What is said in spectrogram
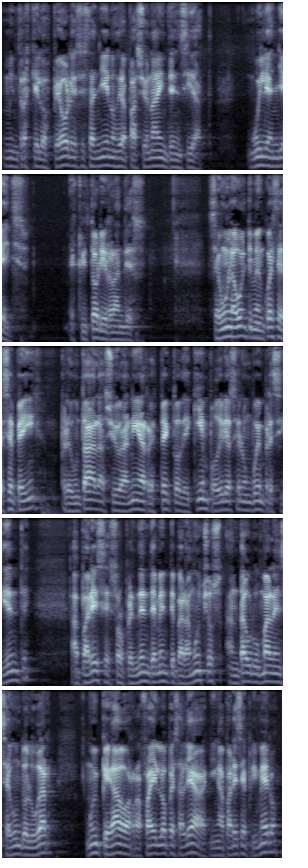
mientras que los peores están llenos de apasionada intensidad. William Yates, escritor irlandés. Según la última encuesta de CPI, preguntada a la ciudadanía respecto de quién podría ser un buen presidente, aparece sorprendentemente para muchos Antauro Humala en segundo lugar, muy pegado a Rafael López Aliaga, quien aparece primero,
